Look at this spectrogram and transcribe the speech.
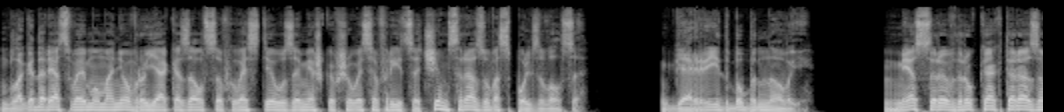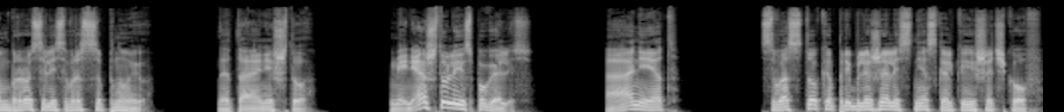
Благодаря своему маневру я оказался в хвосте у замешкавшегося фрица, чем сразу воспользовался. Горит бубновый. Мессеры вдруг как-то разом бросились в рассыпную. Это они что? Меня, что ли, испугались? А нет. С востока приближались несколько ишачков.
